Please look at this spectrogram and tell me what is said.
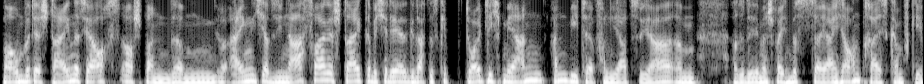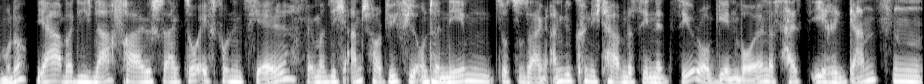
Warum wird er steigen? Das ist ja auch, auch spannend. Ähm, eigentlich, also die Nachfrage steigt, aber ich hätte ja gedacht, es gibt deutlich mehr An Anbieter von Jahr zu Jahr. Ähm, also dementsprechend müsste es da ja eigentlich auch einen Preiskampf geben, oder? Ja, aber die Nachfrage steigt so exponentiell, wenn man sich anschaut, wie viele Unternehmen sozusagen angekündigt haben, dass sie Net Zero gehen wollen. Das heißt, ihre ganzen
